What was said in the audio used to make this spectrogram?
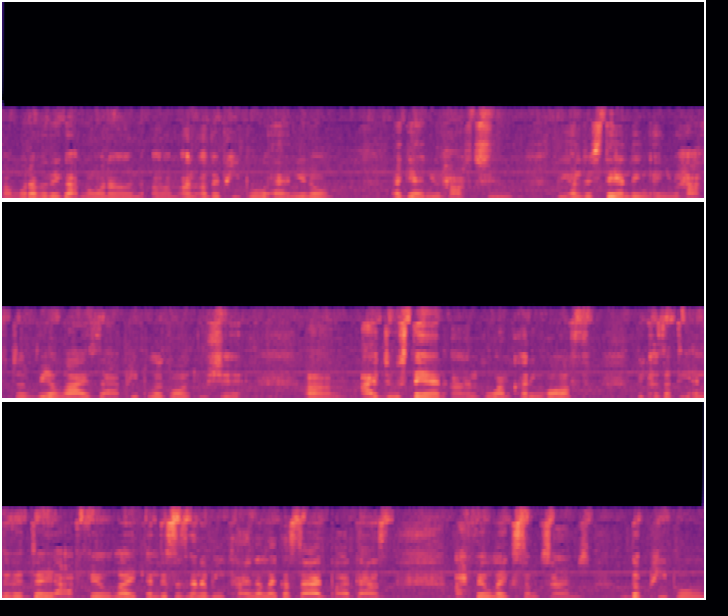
um, whatever they got going on um, on other people, and you know, again, you have to be understanding and you have to realize that people are going through shit. Um, I do stand on who I'm cutting off because at the end of the day, I feel like, and this is going to be kind of like a sad podcast, I feel like sometimes the people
